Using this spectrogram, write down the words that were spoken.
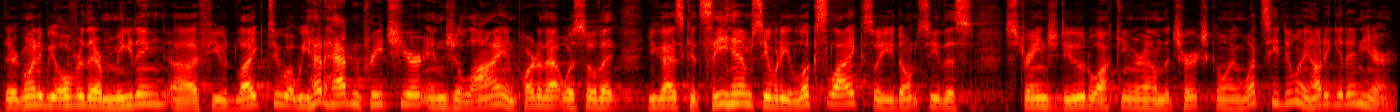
They're going to be over there meeting uh, if you'd like to. We had Haddon preach here in July, and part of that was so that you guys could see him, see what he looks like, so you don't see this strange dude walking around the church going, What's he doing? How did he get in here?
